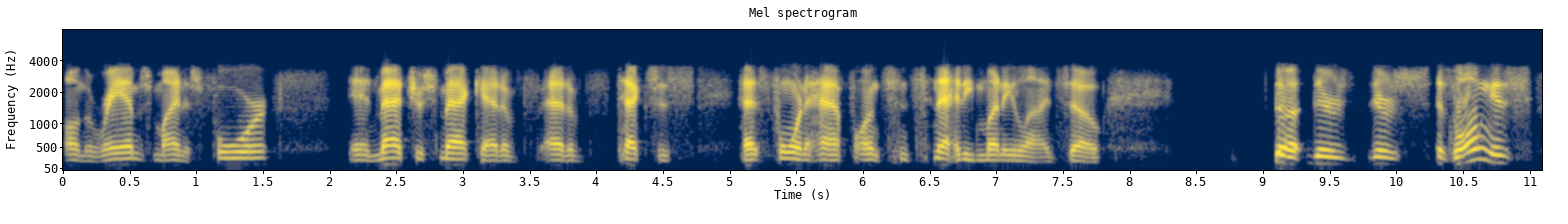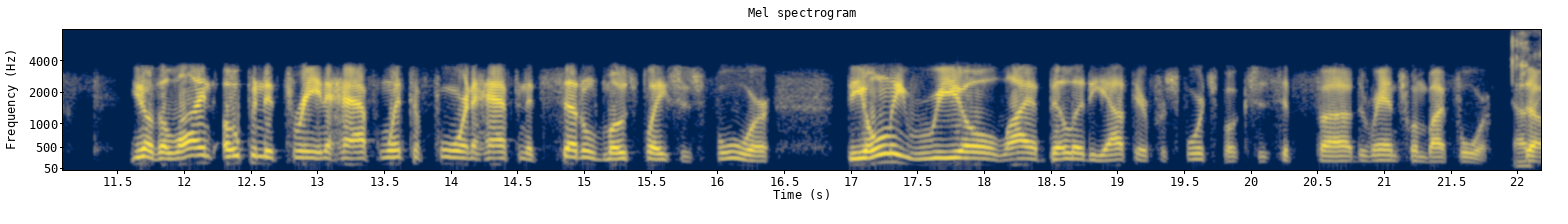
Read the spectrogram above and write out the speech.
on the Rams minus four, and Mattress Mac out of out of Texas has four and a half on Cincinnati money line. So the there's there's as long as you know the line opened at three and a half, went to four and a half, and it settled most places four. The only real liability out there for sports books is if uh, the Rams win by four. So,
